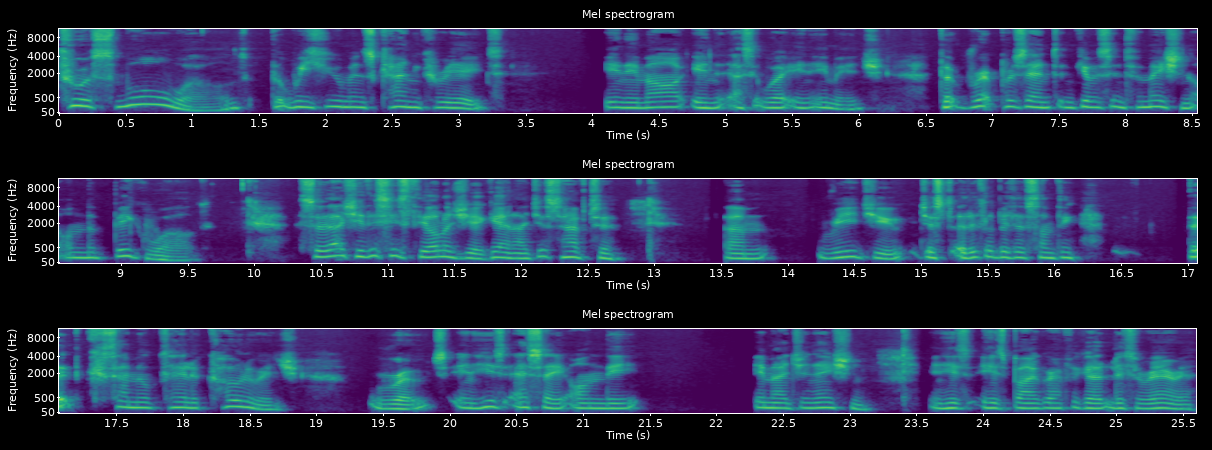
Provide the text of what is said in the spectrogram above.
through a small world that we humans can create in, ima- in, as it were, in image that represent and give us information on the big world. So actually, this is theology again. I just have to um, read you just a little bit of something that Samuel Taylor Coleridge wrote in his essay on the imagination in his, his Biographia Literaria.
